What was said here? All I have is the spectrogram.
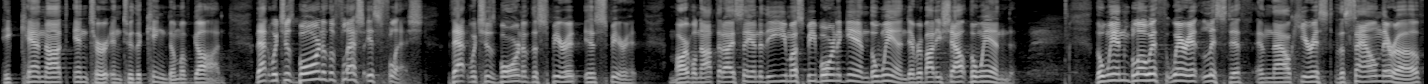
He cannot enter into the kingdom of God. That which is born of the flesh is flesh that which is born of the Spirit is spirit. Marvel not that I say unto thee, You must be born again. The wind, everybody shout, The wind. The wind bloweth where it listeth, and thou hearest the sound thereof,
